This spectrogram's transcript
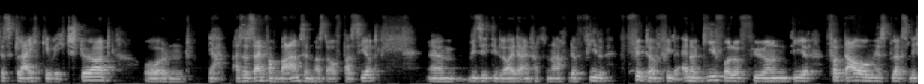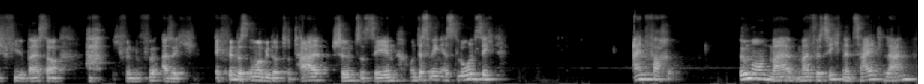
das Gleichgewicht stört. Und ja, also es ist einfach Wahnsinn, was da oft passiert, ähm, wie sich die Leute einfach danach wieder viel fitter, viel energievoller fühlen. Die Verdauung ist plötzlich viel besser. Ach, ich finde, also ich, ich finde es immer wieder total schön zu sehen. Und deswegen, es lohnt sich einfach immer mal, mal für sich eine Zeit lang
